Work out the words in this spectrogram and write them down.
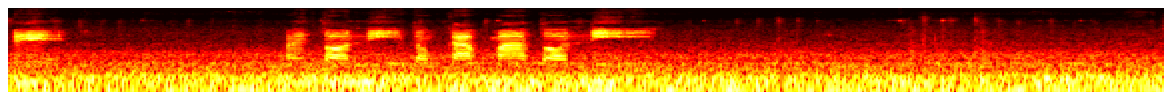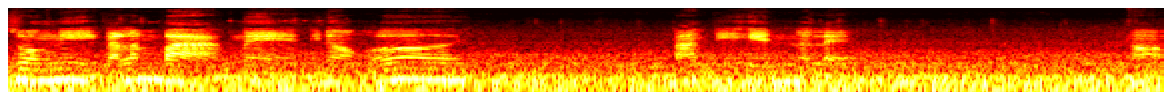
เป๊ะไปตอนนี้ต้องกลับมาตอนนี้ ช่วงนี้ก็ลำบากแน่พี่น้องเอ้ยตามที่เห็นนั่นแหละเนาะ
